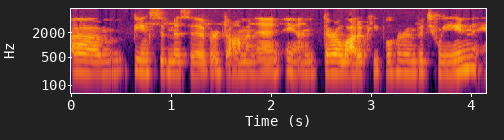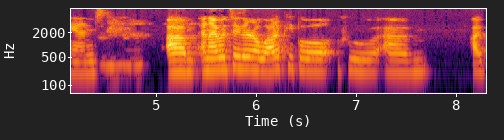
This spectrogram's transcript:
um, being submissive or dominant, and there are a lot of people who are in between. And mm-hmm. um, and I would say there are a lot of people who um, I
